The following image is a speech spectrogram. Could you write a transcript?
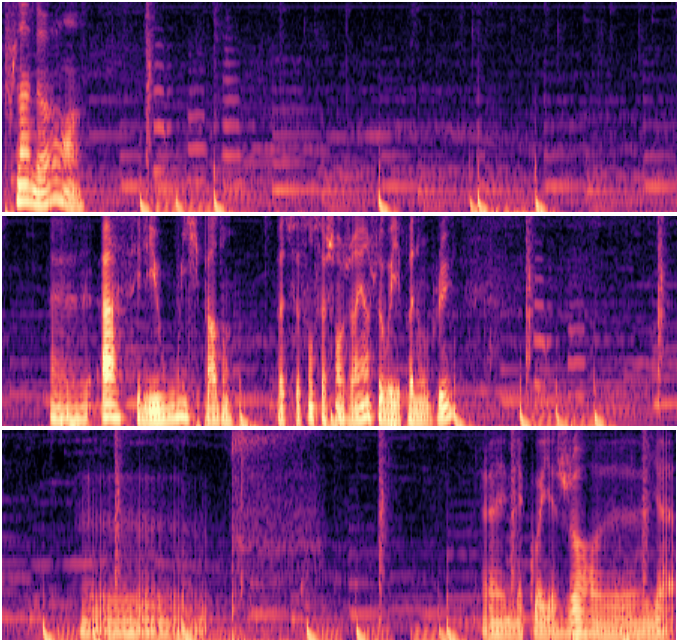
plein nord. Ah, c'est les oui, pardon. Bah, de toute façon, ça change rien, je le voyais pas non plus. Euh... Ouais, il y a quoi? Il y a genre. euh, Il y a.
